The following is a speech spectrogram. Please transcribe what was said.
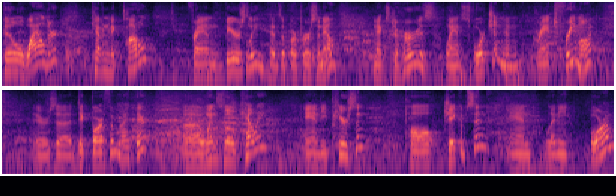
Phil Wilder, Kevin McTottle, Fran Beersley heads up our personnel. Next to her is Lance Fortune and Grant Fremont. There's uh, Dick Bartham right there. Uh, Winslow Kelly, Andy Pearson, Paul Jacobson, and Lenny Borum.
